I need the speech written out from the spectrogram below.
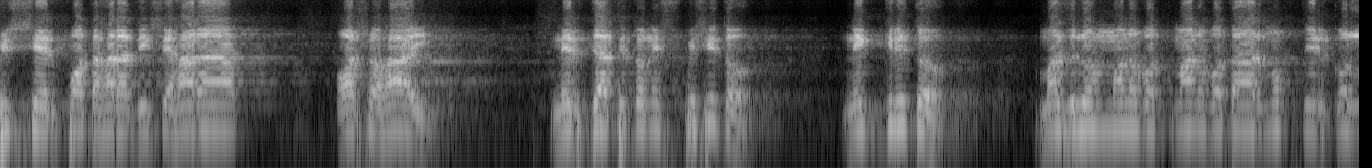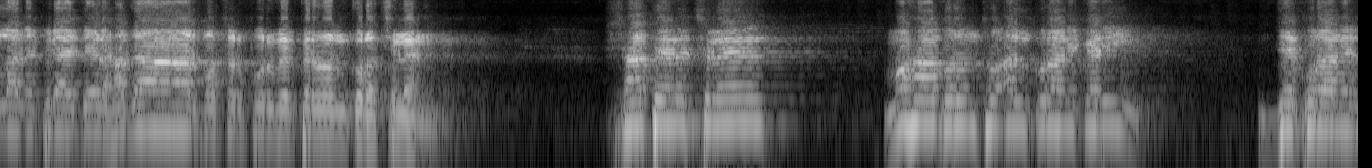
বিশ্বের পথহারা দিশেহারা অসহায়, নির্যাতিত, নিষ্পেষিত, নিগৃহীত মাজলুম মানবত মানবতার মুক্তির কল্যাণে প্রায় দেড় হাজার বছর পূর্বে প্রেরণ করেছিলেন। সাথে এনেছিলেন মহাগ্রন্থ আল কোরআন কারীম। যে কোরআনের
